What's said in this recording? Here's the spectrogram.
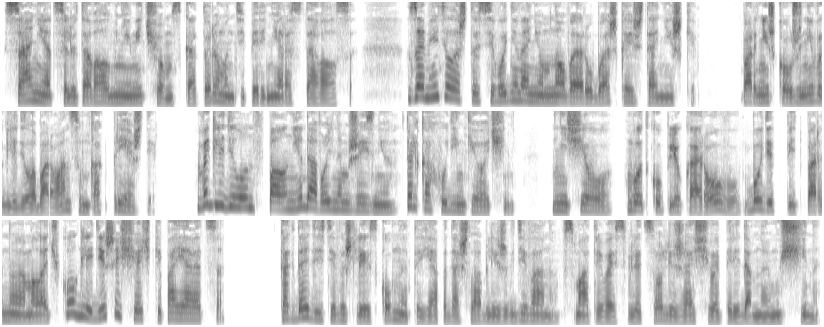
Сани отсалютовал мне мечом, с которым он теперь не расставался. Заметила, что сегодня на нем новая рубашка и штанишки. Парнишка уже не выглядел оборванцем, как прежде. Выглядел он вполне довольным жизнью, только худенький очень. Ничего, вот куплю корову, будет пить парное молочко, глядишь, и щечки появятся. Когда дети вышли из комнаты, я подошла ближе к дивану, всматриваясь в лицо лежащего передо мной мужчины.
